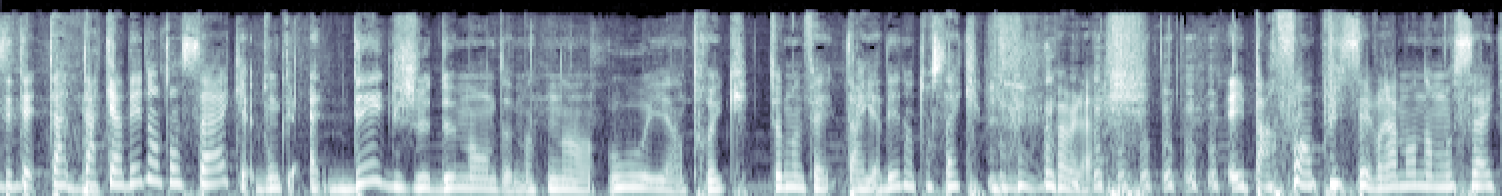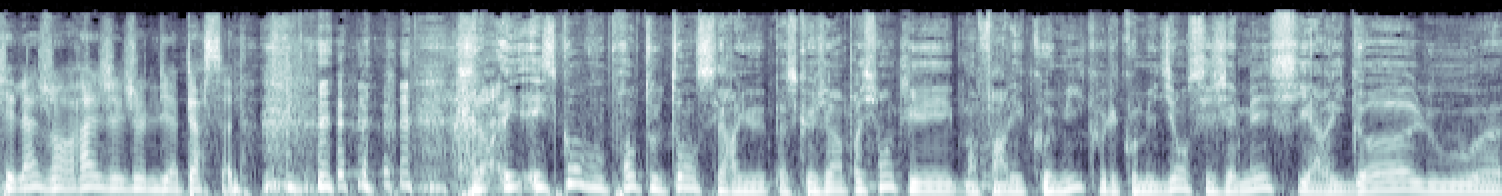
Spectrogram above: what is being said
C'était, t'as, t'as regardé dans ton sac? Donc euh, dès que je demande maintenant où est un truc, tout le monde fait, t'as regardé dans ton sac? Enfin, voilà. Et parfois en plus c'est vraiment dans mon sac et là j'enrage et je le dis à personne. Alors, est-ce qu'on vous prend tout le temps au sérieux? Parce que j'ai l'impression que les, enfin, les comiques ou les comédiens, on sait jamais si elle rigole ou euh,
